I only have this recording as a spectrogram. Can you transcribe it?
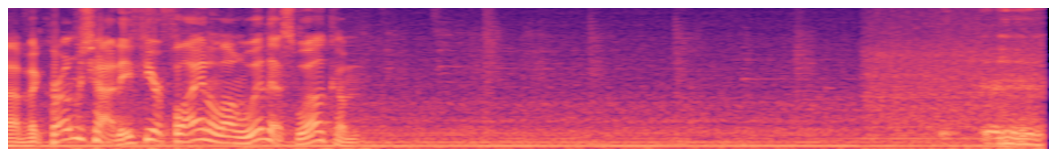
Uh, but Chrome Shot, if you're flying along with us, welcome.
